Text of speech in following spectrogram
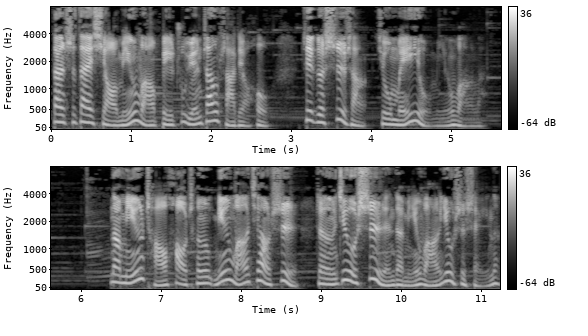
但是在小明王被朱元璋杀掉后，这个世上就没有明王了。那明朝号称明王降世、拯救世人的明王又是谁呢？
